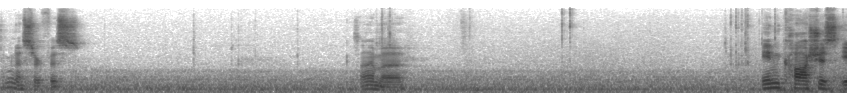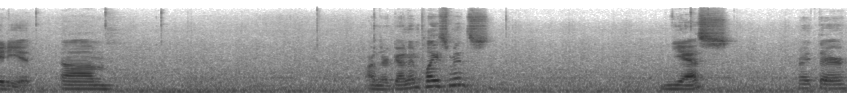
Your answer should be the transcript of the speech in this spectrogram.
I'm going to surface. Because I'm a Incautious idiot. Um, are there gun emplacements? Yes. Right there.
